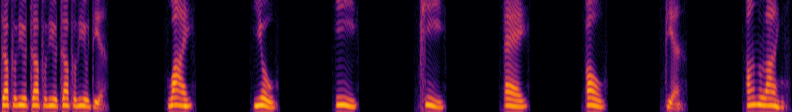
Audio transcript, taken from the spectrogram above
www 点 y u e p a. O. 点。Online。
